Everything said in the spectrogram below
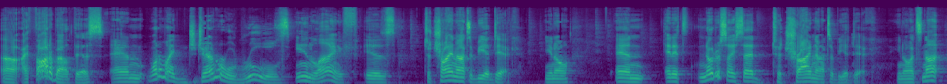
uh, I thought about this, and one of my general rules in life is to try not to be a dick. You know, and and it's notice I said to try not to be a dick. You know, it's not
